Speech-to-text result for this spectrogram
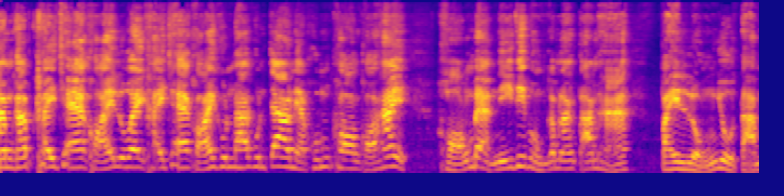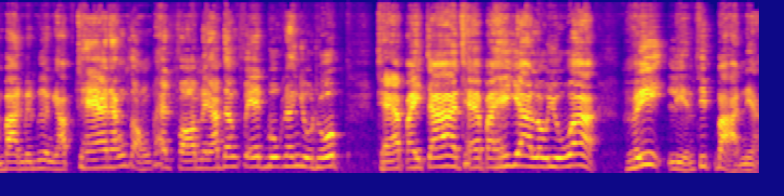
ามๆครับ ใครแชร์ขอให้รวย ใครแชร์ขอให้คุณพระคุณเจ้าเนี่ยคุ้มครองขอให้ของแบบนี้ที่ผมกำลังตามหา ไปหลงอยู่ตามบ้านเพื่อนๆครับ แชร์ทั้ง 2 แพลตฟอร์มเลยครับทั้ง Facebook ทั้ง YouTube แชร์ไปจ้า แชร์ไปให้ญาติเราอยู่ว่าเฮ้ยเหรียญ10 บาทเนี่ย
